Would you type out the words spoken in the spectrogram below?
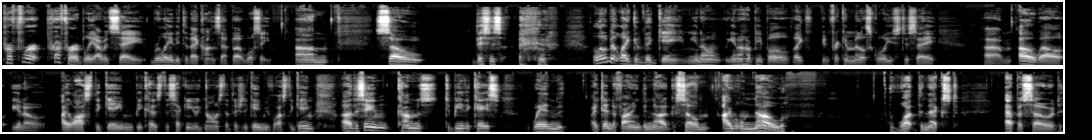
prefer, preferably, I would say, related to that concept, but we'll see. Um, so, this is. a little bit like the game. You know, you know how people like in freaking middle school used to say, um, "Oh well, you know, I lost the game," because the second you acknowledge that there's a game, you've lost the game. Uh, the same comes to be the case when identifying the nug. So I will know what the next episode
